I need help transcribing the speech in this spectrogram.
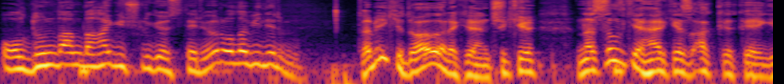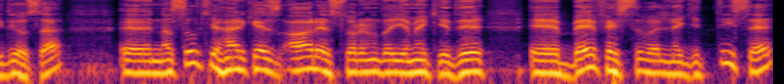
olduğundan daha güçlü gösteriyor olabilir mi? Tabii ki doğal olarak yani çünkü nasıl ki herkes Akkaka'ya gidiyorsa e, nasıl ki herkes A restoranında yemek yedi e, B festivaline gittiyse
